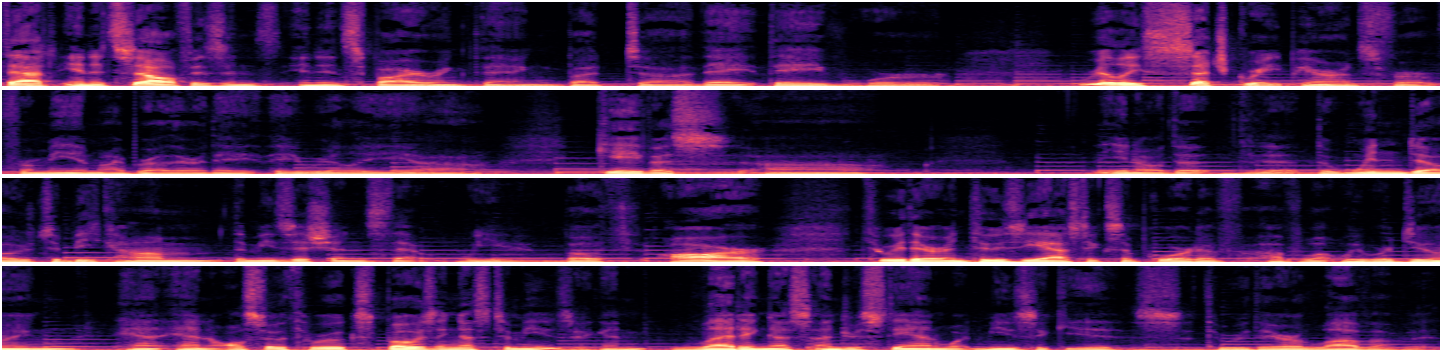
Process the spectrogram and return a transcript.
that in itself is in, an inspiring thing. But uh, they they were really such great parents for, for me and my brother. They they really uh, gave us. Uh, you know the, the the window to become the musicians that we both are through their enthusiastic support of, of what we were doing and, and also through exposing us to music and letting us understand what music is through their love of it.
